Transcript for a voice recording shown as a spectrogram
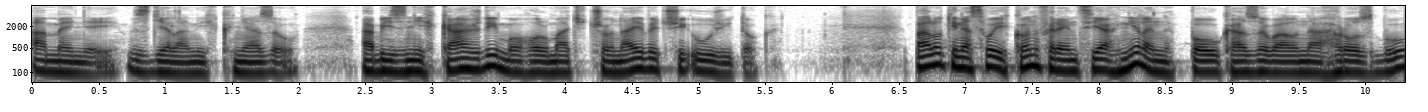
a menej vzdelaných kňazov – aby z nich každý mohol mať čo najväčší úžitok. Paloty na svojich konferenciách nielen poukazoval na hrozbu,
